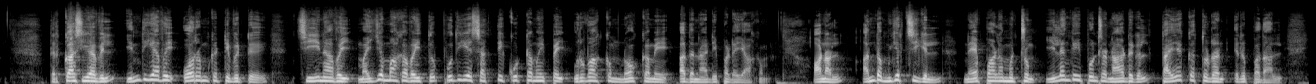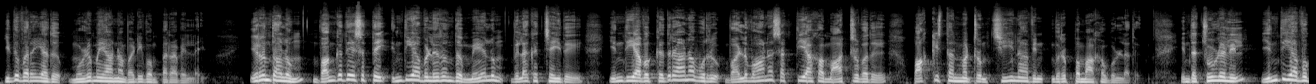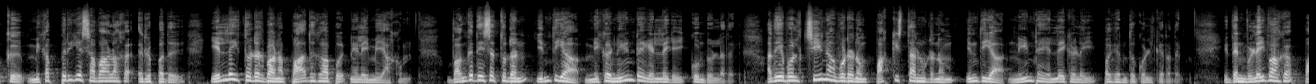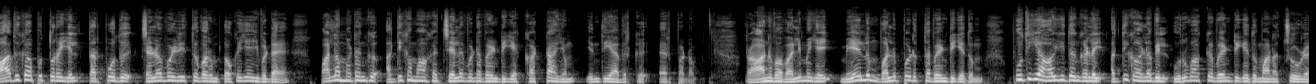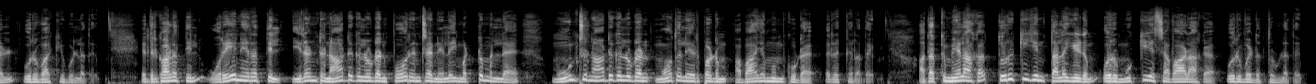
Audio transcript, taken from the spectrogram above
தெற்காசியாவில் இந்தியாவை ஓரம் கட்டிவிட்டு சீனாவை மையமாக வைத்து புதிய சக்தி கூட்டமைப்பை உருவாக்கும் நோக்கமே அதன் அடிப்படையாகும். ஆனால் அந்த முயற்சியில் நேபாளம் மற்றும் இலங்கை போன்ற நாடுகள் தயக்கத்துடன் இருப்பதால் இதுவரை அது முழுமையான வடிவம் பெறவில்லை. இருந்தாலும் வங்கதேசத்தை இந்தியாவிலிருந்து மேலும் விலகச் செய்து இந்தியாவுக்கு எதிரான ஒரு வலுவான சக்தியாக மாற்றுவது பாகிஸ்தான் மற்றும் சீனாவின் விருப்பமாக உள்ளது. இந்த சூழலில் இந்தியாவுக்கு மிகப்பெரிய சவாலாக இருப்பது எல்லை தொடர்பான பாதுகாப்பு நிலைமையாகும். வங்கதேசத்துடன் இந்தியா மிக நீண்ட எல்லையை கொண்டுள்ளது. அதேபோல் சீனாவுடனும் பாகிஸ்தானுடனும் இந்தியா நீண்ட எல்லைகளை பகிர்ந்து கொள்கிறது. இதன் விளைவாக பாதுகாப்பு துறையில் தற்போது செலவழித்து வரும் தொகையை விட பல மடங்கு அதிகமாக செலவிட வேண்டிய கட்டாயம் இந்தியா இந்தியாவிற்கு ஏற்படும். ராணுவ வலிமையை மேலும் வலுப்படுத்த வேண்டியதும் புதிய ஆயுதங்களை அதிக அளவில் உருவாக்க வேண்டியதுமான சூழல் உருவாக்கியுள்ளது எதிர்காலத்தில் ஒரே நேரத்தில் இரண்டு நாடுகளுடன் போர் என்ற நிலை மட்டுமல்ல மூன்று நாடுகளுடன் மோதல் ஏற்படும் அபாயமும் கூட இருக்கிறது. அதற்கு மேலாக துருக்கியின் தலையீடும் ஒரு முக்கிய சவாலாக உருவெடுத்துள்ளது.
